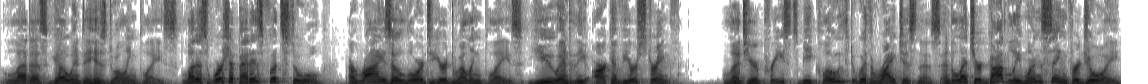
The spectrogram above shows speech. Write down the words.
Let us go into his dwelling place. Let us worship at his footstool. Arise, O Lord, to your dwelling place, you and the ark of your strength. Let your priests be clothed with righteousness, and let your godly ones sing for joy.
